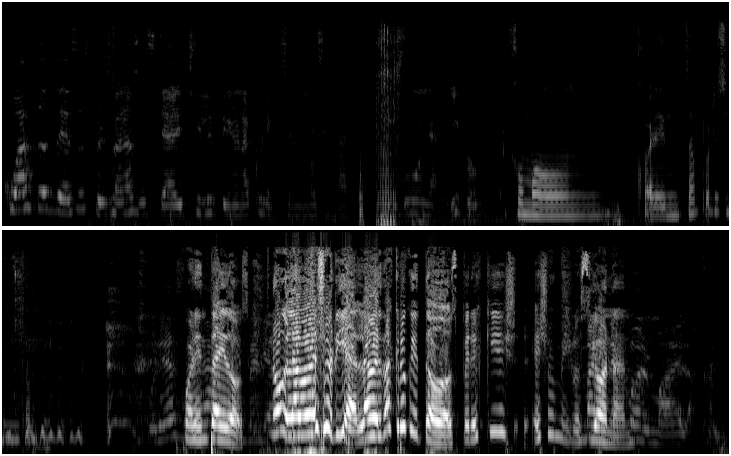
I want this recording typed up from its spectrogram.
¿cuántas de esas personas usted al chile tenía una conexión emocional? Ninguna, hijo. Como un 40%. Por eso, 42. ya, No, la mayoría. La verdad creo que todos. Pero es que ellos- me ilusionan. con el mae de la Cali.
